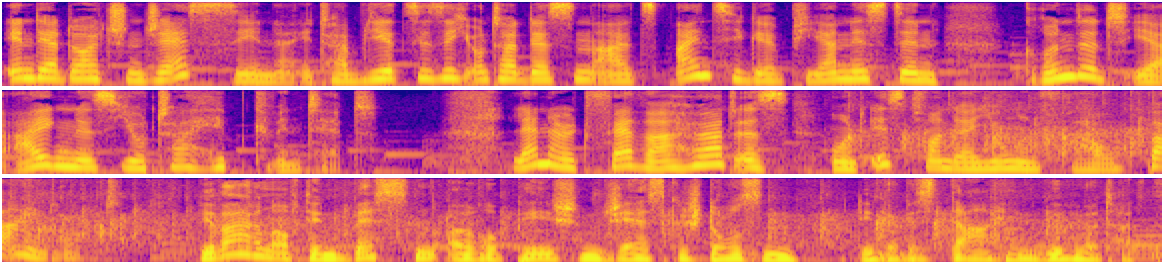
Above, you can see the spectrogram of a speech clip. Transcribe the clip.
In der deutschen Jazzszene etabliert sie sich unterdessen als einzige Pianistin, gründet ihr eigenes Jutta Hipp Quintett. Leonard Feather hört es und ist von der jungen Frau beeindruckt. Wir waren auf den besten europäischen Jazz gestoßen, den wir bis dahin gehört hatten.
